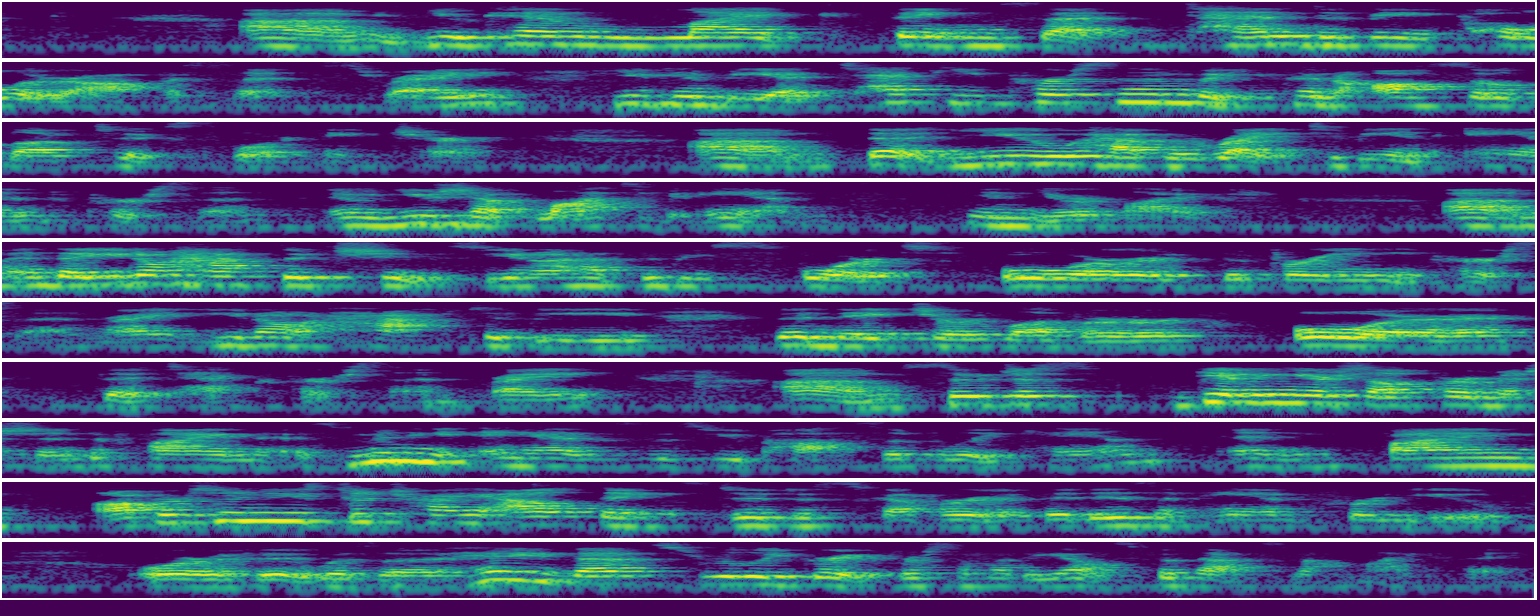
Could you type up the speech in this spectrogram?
Um, you can like things that tend to be polar opposites, right? You can be a techie person, but you can also love to explore nature. Um, that you have the right to be an and person, and you should have lots of ands in your life. Um, and that you don't have to choose. You don't have to be sports or the brainy person, right? You don't have to be the nature lover or the tech person, right? Um, so just giving yourself permission to find as many ands as you possibly can and find opportunities to try out things to discover if it is an and for you or if it was a hey, that's really great for somebody else, but that's not my thing.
